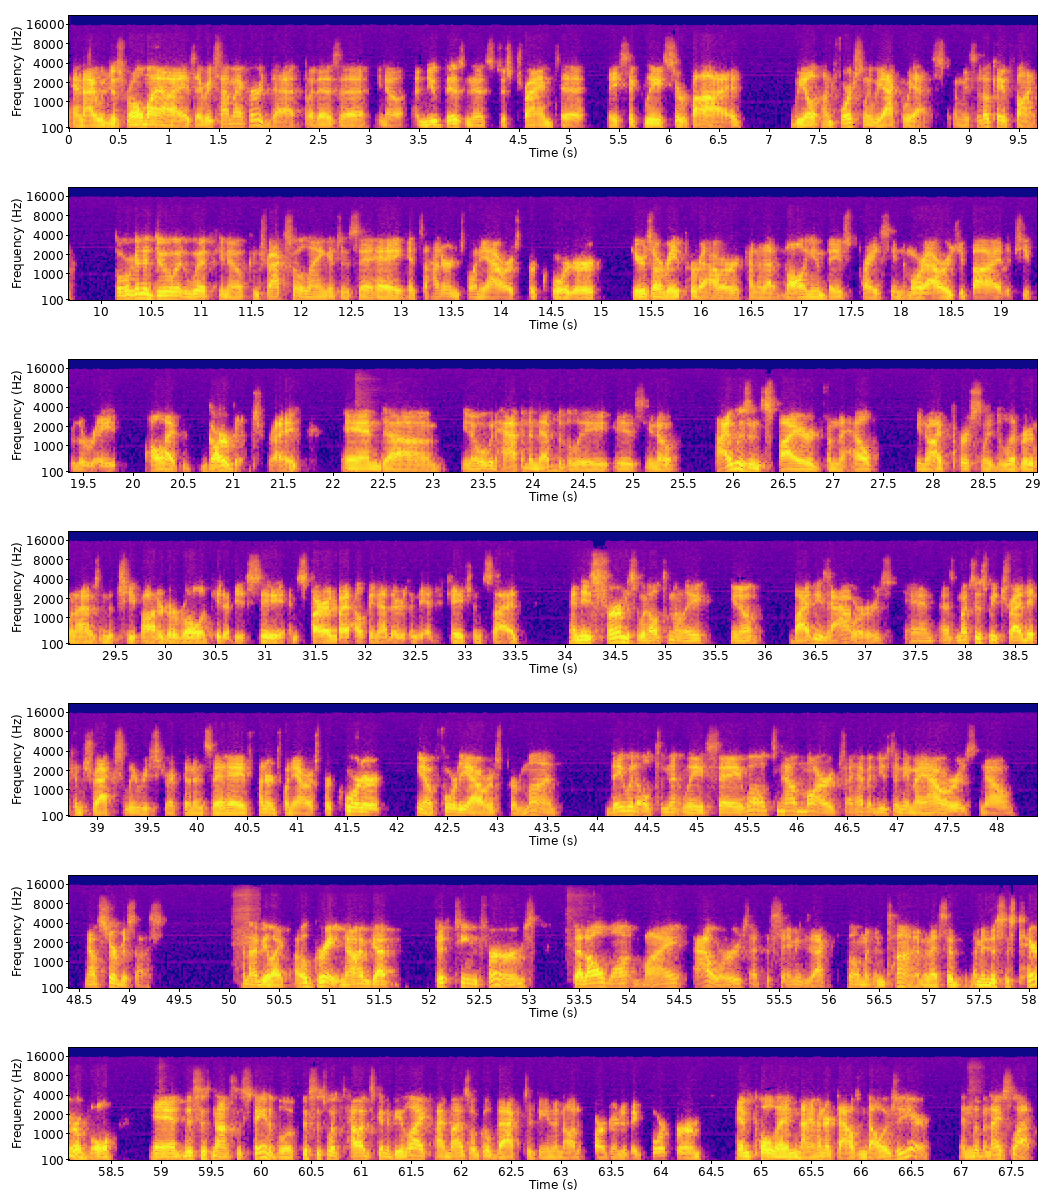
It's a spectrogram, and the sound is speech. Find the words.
And I would just roll my eyes every time I heard that. But as a, you know, a new business just trying to basically survive, we unfortunately we acquiesced and we said, okay, fine but we're going to do it with you know contractual language and say hey it's 120 hours per quarter. Here's our rate per hour kind of that volume based pricing. The more hours you buy the cheaper the rate all that garbage right? And um, you know what would happen inevitably is you know i was inspired from the help you know i personally delivered when i was in the chief auditor role at pwc inspired by helping others in the education side. And these firms would ultimately you know by these hours. And as much as we tried to contractually restrict them and say, hey, it's 120 hours per quarter, you know, 40 hours per month, they would ultimately say, well, it's now March. I haven't used any of my hours. Now, now service us. And I'd be like, oh, great. Now I've got 15 firms that all want my hours at the same exact moment in time. And I said, I mean, this is terrible. And this is not sustainable. If this is what's how it's going to be like, I might as well go back to being an audit partner in a big four firm and pull in $900,000 a year and live a nice life.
